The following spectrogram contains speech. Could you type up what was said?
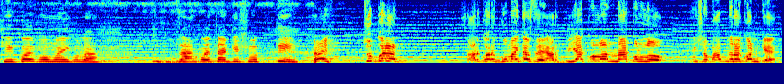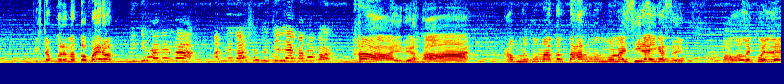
কি কয় বৌমা এগুলা? যা কয় তা কি সত্যি? এই চুপ করেন। স্যার ঘরে ঘুমাইতেছে আর বিয়া করল না করল এইসব আপনারা কোন কে? ডিস্টার্ব করে না তো বাইরন। দিদি হানের মা আপনি কার সাথে চিল্লায় কথা কন? হাই রে হাই আপনাকে মাত্র তার মন মনে হয় সিরাই গেছে। আর ভালো কইলে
